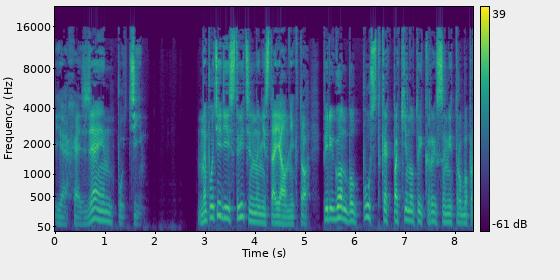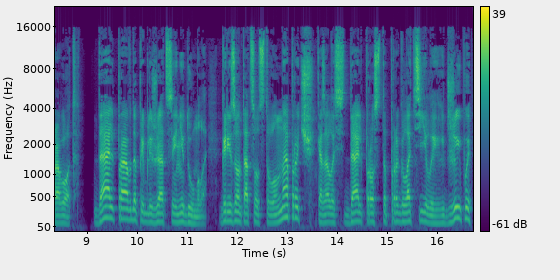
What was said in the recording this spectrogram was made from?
я хозяин пути. На пути действительно не стоял никто, перегон был пуст, как покинутый крысами трубопровод. Даль, правда, приближаться и не думала. Горизонт отсутствовал напрочь, казалось, Даль просто проглотила их джипы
